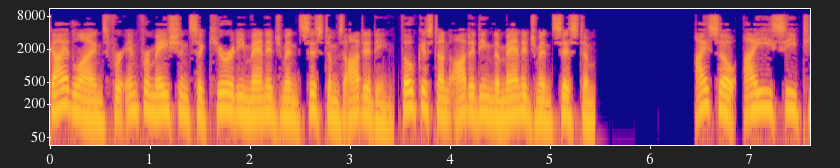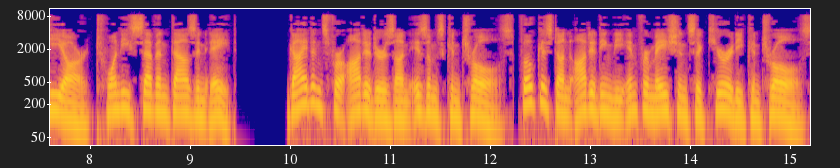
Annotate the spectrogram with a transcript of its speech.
Guidelines for Information Security Management Systems Auditing focused on auditing the management system. ISO IEC TR 27008 Guidance for auditors on ISMS controls focused on auditing the information security controls.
